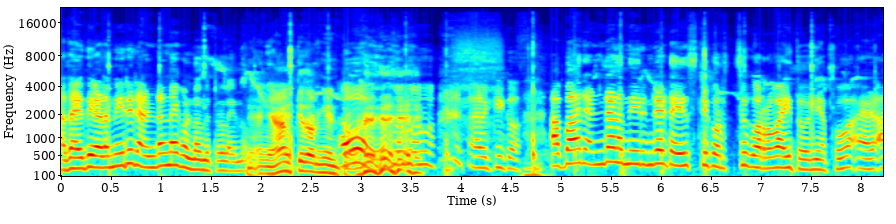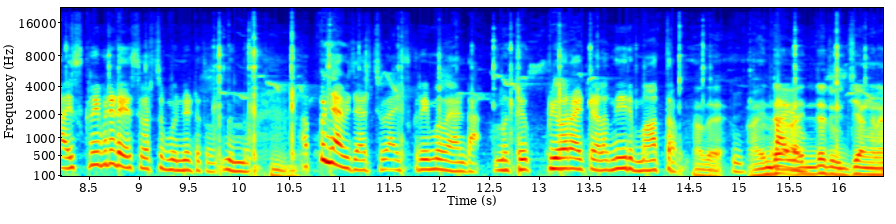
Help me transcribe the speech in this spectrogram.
അതായത് ഇളനീര് രണ്ടെണ്ണേ കൊണ്ടുവന്നിട്ടുള്ളായിരുന്നു ഞാൻ- ഇളക്കി ഇളക്കിക്കോ. അപ്പോൾ ആ രണ്ട് ഇളനീരിന്റെ ടേസ്റ്റ് കുറച്ച് കുറവായി തോന്നി. അപ്പോൾ ഐസ്ക്രീമിന്റെ ടേസ്റ്റ് കുറച്ച് മുന്നിട്ട് നിന്നു. അപ്പം ഞാൻ വിചാരിച്ചു ഐസ്ക്രീം വേണ്ട. നമുക്ക് പ്യുവറായിട്ട് ഇളനീര് മാത്രം. അതെ. അതിന്റെ അതിന്റെ രുചി അങ്ങനെ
